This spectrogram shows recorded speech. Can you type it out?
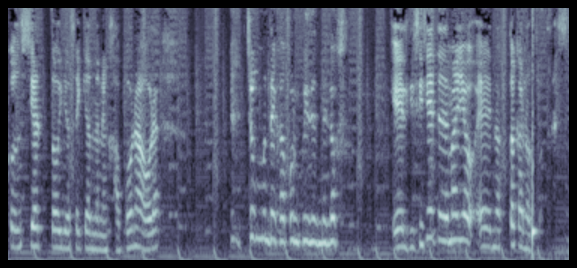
conciertos, yo sé que andan en Japón ahora. Chumon de Japón, cuídenmelos. El 17 de mayo eh, nos toca a nosotras.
